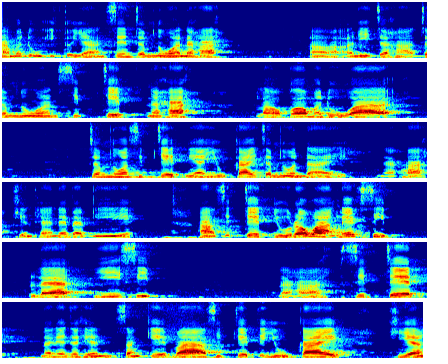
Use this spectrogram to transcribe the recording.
ามาดูอีกตัวอย่างเส้นจำนวนนะคะอันนี้จะหาจำนวน 17 นะคะ เราก็มาดูว่าจำนวน 17 เนี้ยอยู่ใกล้จำนวนใดนะคะ เขียนแทนได้แบบนี้อ่า17 อยู่ระหว่างเลข 10 และ 20 นะคะ 17 นักเรียนจะเห็นสังเกตว่า 17 จะอยู่ใกล้เคียง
